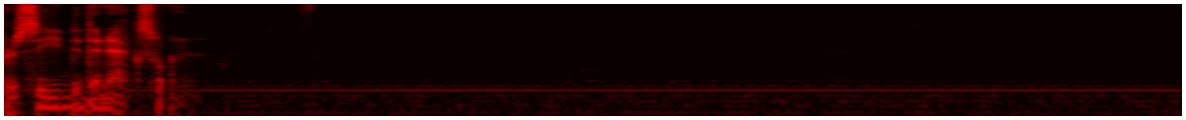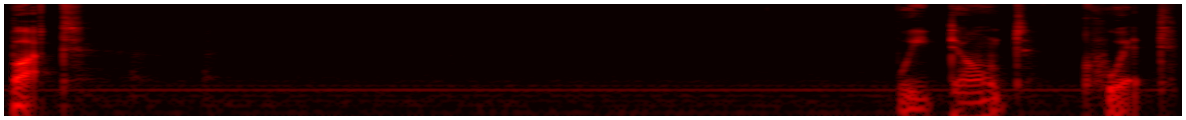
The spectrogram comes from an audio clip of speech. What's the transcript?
Proceed to the next one. But we don't quit.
